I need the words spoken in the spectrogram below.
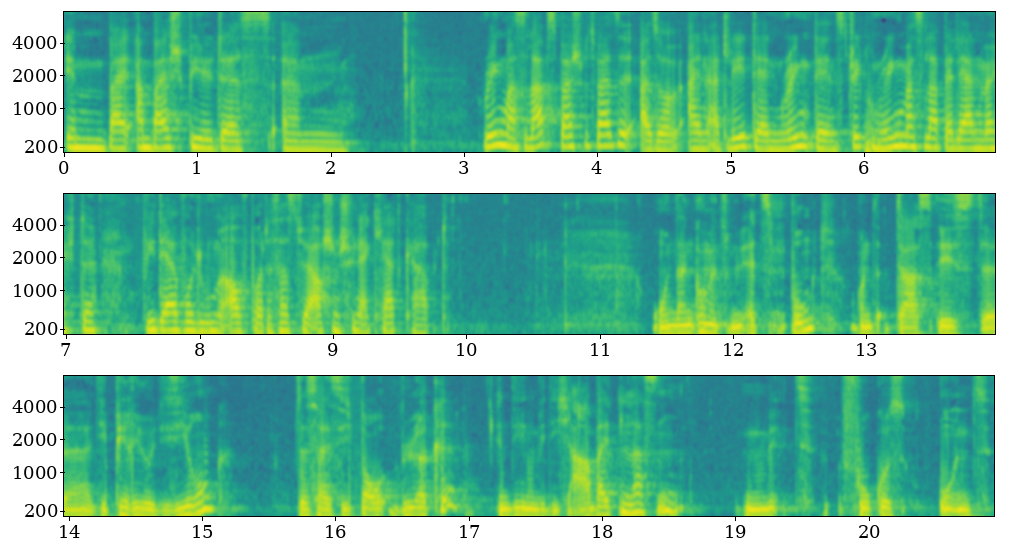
im, bei, am Beispiel des ähm, Ring Muscle Ups beispielsweise, also ein Athlet, der einen, Ring, der einen strikten Ring Muscle Up erlernen möchte, wie der Volumen aufbaut. Das hast du ja auch schon schön erklärt gehabt. Und dann kommen wir zum letzten Punkt und das ist äh, die Periodisierung. Das heißt, ich baue Blöcke, in denen wir dich arbeiten lassen mit Fokus und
